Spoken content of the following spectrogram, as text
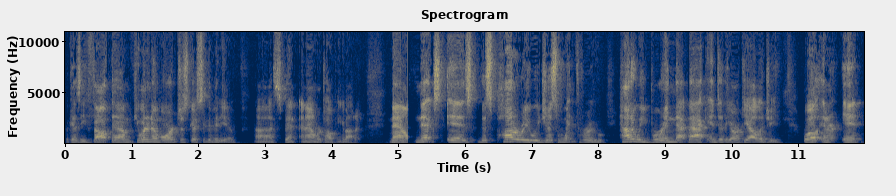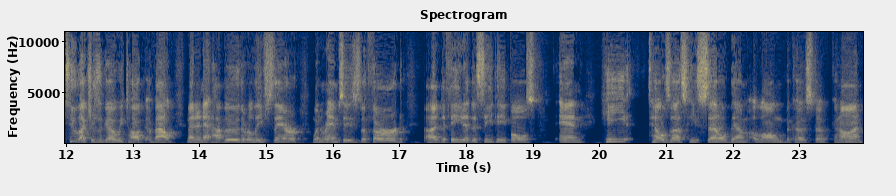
because he fought them. If you want to know more, just go see the video. Uh, I spent an hour talking about it. Now, next is this pottery we just went through. How do we bring that back into the archaeology? Well, in, in two lectures ago, we talked about Medinet Habu, the reliefs there, when Ramses III uh, defeated the Sea Peoples, and he tells us he settled them along the coast of Canaan.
